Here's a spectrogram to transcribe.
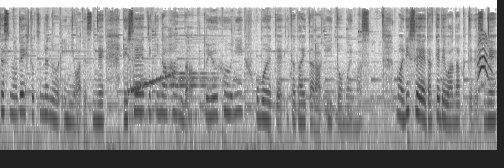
ですので1つ目の意味はですね理性的な判断というふうに覚えていただいたらいいと思います。まあ、理性だけではなくてですね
